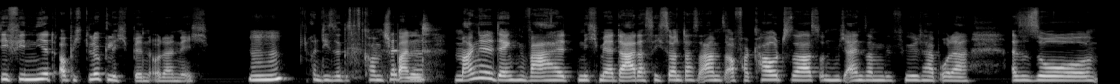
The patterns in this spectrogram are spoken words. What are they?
definiert, ob ich glücklich bin oder nicht. Mhm. Und dieses komplette Spannend. Mangeldenken war halt nicht mehr da, dass ich sonntagsabends auf der Couch saß und mich einsam gefühlt habe oder also so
